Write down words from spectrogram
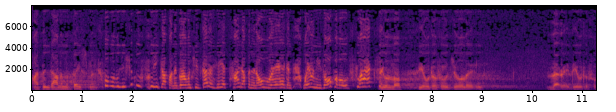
I've been down in the basement. Well, well, well, you shouldn't sneak up on a girl when she's got her hair tied up in an old rag and wearing these awful old slacks. And... You look beautiful, Julie. Very beautiful.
